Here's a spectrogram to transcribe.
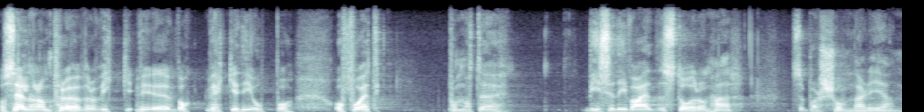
Og Selv når han prøver å vekke, vekke de opp og, og få et, på en måte, vise dem hva det står om her, så bare sovner de igjen.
